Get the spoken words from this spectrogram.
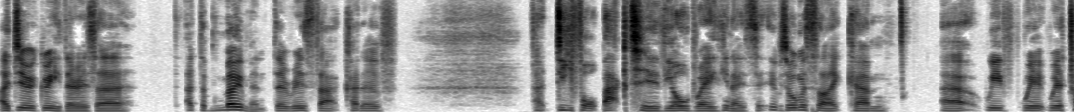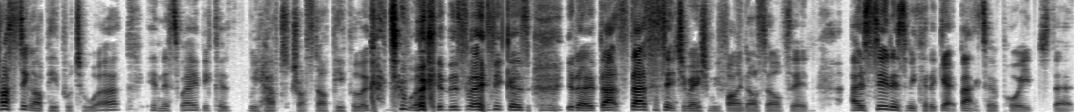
I do agree there is a at the moment there is that kind of that default back to the old way. You know, it was almost like um, uh, we've we're, we're trusting our people to work in this way because we have to trust our people are going to work in this way because you know that's that's the situation we find ourselves in. As soon as we kind of get back to a point that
